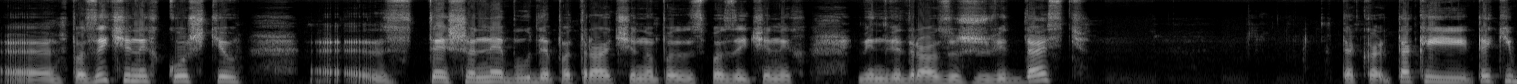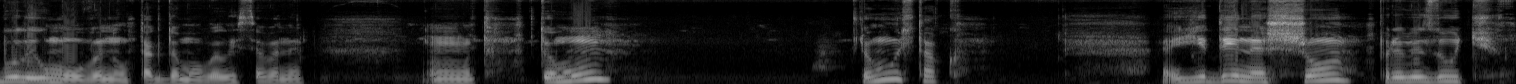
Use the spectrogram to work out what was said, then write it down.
е, позичених коштів. Е, те, що не буде потрачено з позичених, він відразу ж віддасть. Так, такі, такі були умови, ну, так домовилися вони. От. Тому, тому ось так. Єдине, що привезуть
